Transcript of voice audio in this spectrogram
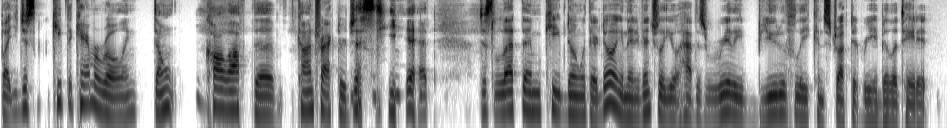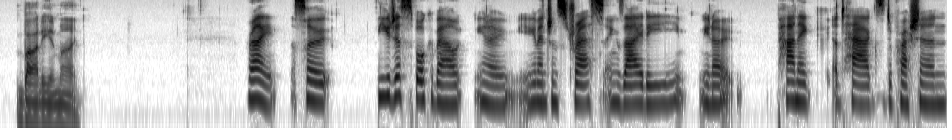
but you just keep the camera rolling. Don't call off the contractor just yet. Just let them keep doing what they're doing. And then eventually you'll have this really beautifully constructed, rehabilitated body and mind. Right. So you just spoke about, you know, you mentioned stress, anxiety, you know, panic attacks, depression,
